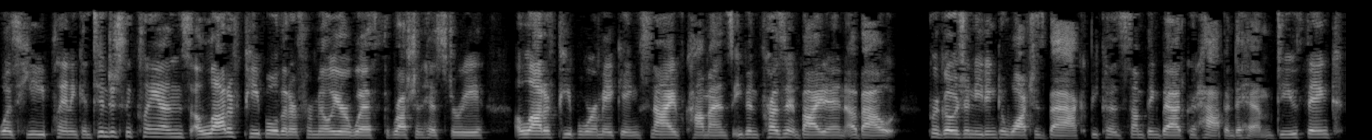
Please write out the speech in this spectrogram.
Was he planning contingency plans? A lot of people that are familiar with Russian history, a lot of people were making snide comments, even President Biden, about Prigozhin needing to watch his back because something bad could happen to him. Do you think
